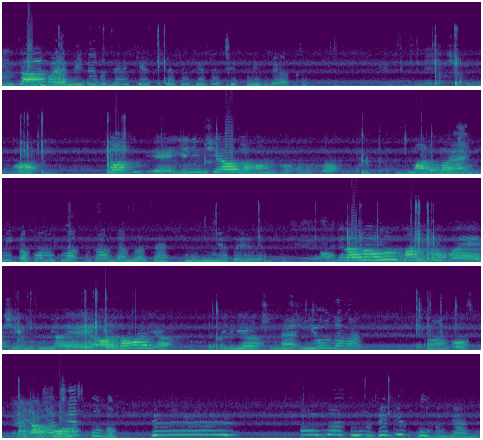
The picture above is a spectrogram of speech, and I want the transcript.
İnternet var ya videoda senin kesin sesin kesin çıkmayacak. Yapayım? Kulaklık e, yeni bir şey alacağım lan mikrofonu kulaklık. Bizim arada Ben mikrofonlu kulaklık alacağım zaten bugün ya da yarın. Beraber alırız lan mikrofon e, şey bizim ya- e, arada var ya. Yeni bir yer açılmış. Ha iyi o zaman. Tamam. Olsun ben ya Aa chest buldum. Yes! Allah dolu ceket buldum kendime.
